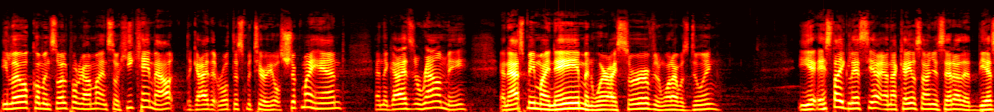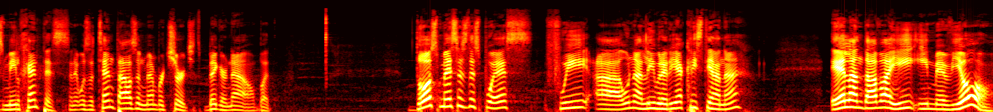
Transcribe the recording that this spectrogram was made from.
Y luego comenzó el programa. And so he came out, the guy that wrote this material, shook my hand, and the guys around me, and asked me my name and where I served and what I was doing. Y esta iglesia en aquellos años era de 10 mil gentes. And it was a 10,000 member church. It's bigger now, but. Dos meses después fui a una librería cristiana. Él andaba ahí y me vio.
